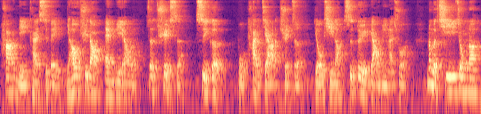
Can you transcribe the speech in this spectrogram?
他离开世杯，然后去到 NBL 了，这确实啊是一个不太佳的选择，尤其呢是对姚明来说。那么其中呢，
